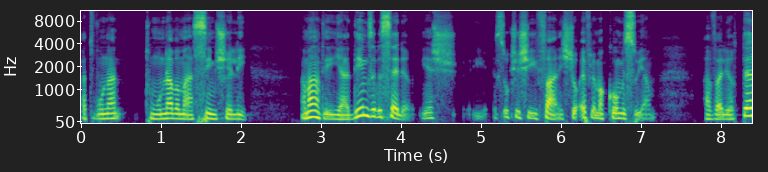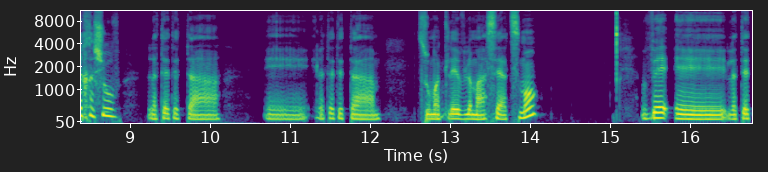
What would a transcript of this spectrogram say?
התבונה תמונה במעשים שלי. אמרתי, יעדים זה בסדר, יש סוג של שאיפה, אני שואף למקום מסוים. אבל יותר חשוב לתת את, ה, אה, לתת את התשומת לב למעשה עצמו, ולתת,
